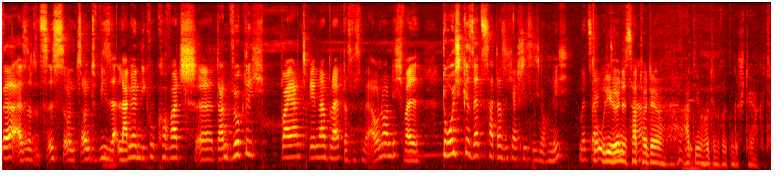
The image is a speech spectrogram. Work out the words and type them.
ja, also das ist, und, und wie lange Nico Kovac äh, dann wirklich Bayern-Trainer bleibt, das wissen wir auch noch nicht, weil durchgesetzt hat er sich ja schließlich noch nicht. Mit Der seinen Uli Ideen, Hoeneß hat, ja. heute, hat ihm heute den Rücken gestärkt.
